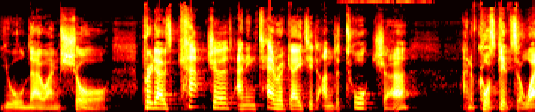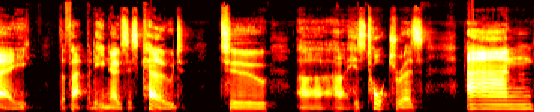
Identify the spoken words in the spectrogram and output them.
you all know, I'm sure. Prideaux's captured and interrogated under torture, and of course gives away the fact that he knows this code to uh, uh, his torturers. And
